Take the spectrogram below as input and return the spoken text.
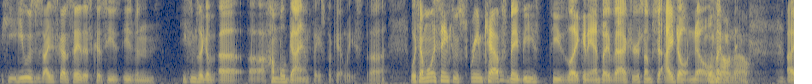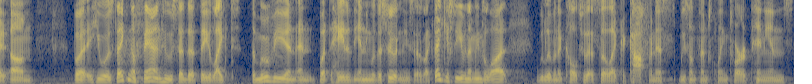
he, he was just. I just got to say this because he's he's been he seems like a, a, a humble guy on Facebook at least, uh, which I'm only seeing through screen caps. Maybe he's he's like an anti-vaxxer or some shit. I don't know. we don't anything. know. I um, but he was thanking a fan who said that they liked the movie and and but hated the ending with the suit, and he says like, "Thank you, Steven. That means a lot. We live in a culture that's so like cacophonous. We sometimes cling to our opinions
